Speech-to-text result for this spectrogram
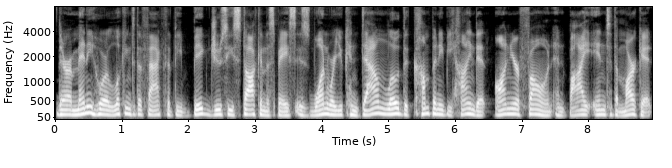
There are many who are looking to the fact that the big, juicy stock in the space is one where you can download the company behind it on your phone and buy into the market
